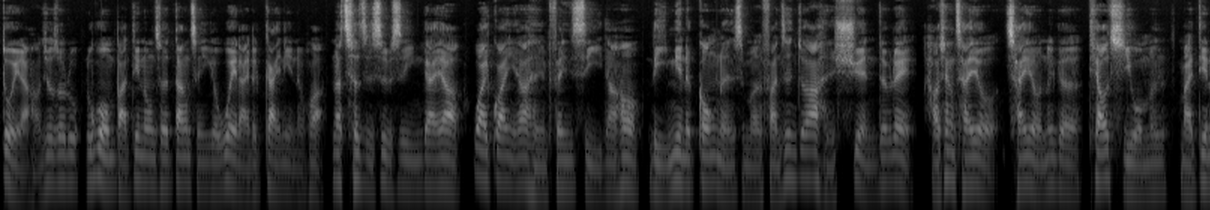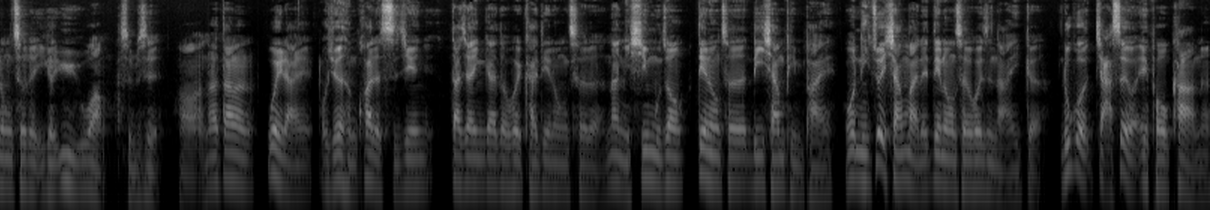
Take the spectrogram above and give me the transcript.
对了哈，就是说如如果我们把电动车当成一个未来的概念的话，那车子是不是应该要外观也要很 fancy，然后里面的功能什么，反正都要很炫，对不对？好像才有才有那个挑起我们买电动车的一个欲望，是不是？哦，那当然，未来我觉得很快的时间。大家应该都会开电动车了。那你心目中电动车理想品牌，我你最想买的电动车会是哪一个？如果假设有 Apple Car 呢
